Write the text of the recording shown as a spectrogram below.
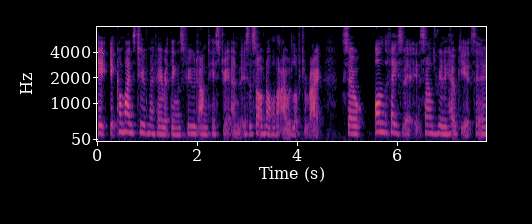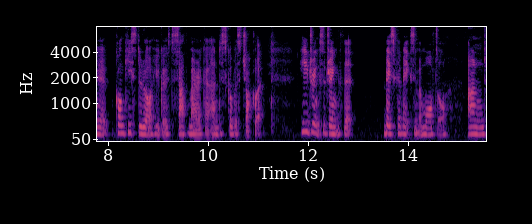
It, it combines two of my favourite things, food and history, and it's a sort of novel that I would love to write. So on the face of it, it sounds really hokey. It's a conquistador who goes to South America and discovers chocolate. He drinks a drink that basically makes him immortal, and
